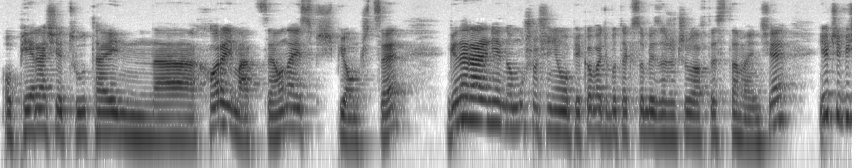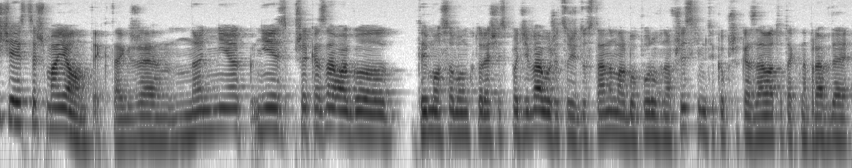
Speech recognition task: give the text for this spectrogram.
opiera się tutaj na chorej matce. Ona jest w śpiączce. Generalnie no muszą się nią opiekować, bo tak sobie zażyczyła w testamencie. I oczywiście jest też majątek, także no nie, nie przekazała go tym osobom, które się spodziewały, że coś dostaną, albo porówno wszystkim, tylko przekazała to tak naprawdę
